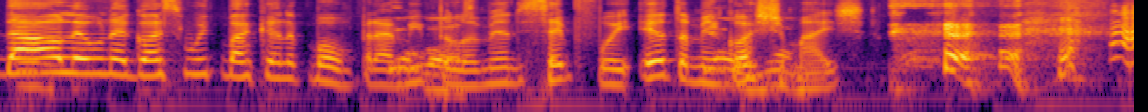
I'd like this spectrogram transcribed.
Dar aula é um negócio muito bacana. Bom, para mim, gosto. pelo menos, sempre foi. Eu também eu gosto demais.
